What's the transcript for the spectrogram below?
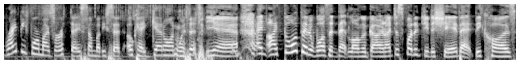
right before my birthday, somebody said, okay, get on with it. Yeah. and I thought that it wasn't that long ago. And I just wanted you to share that because,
